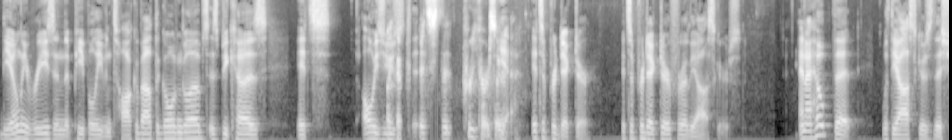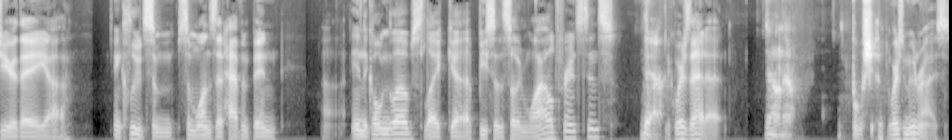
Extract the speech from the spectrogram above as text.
the only reason that people even talk about the Golden Globes is because it's always like used. a, it's the precursor. Yeah, it's a predictor. It's a predictor for the Oscars. And I hope that with the Oscars this year, they uh, include some some ones that haven't been uh, in the Golden Globes, like uh, Beasts of the Southern Wild, for instance. yeah. Like, where's that at? I don't know. Bullshit. Where's Moonrise?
